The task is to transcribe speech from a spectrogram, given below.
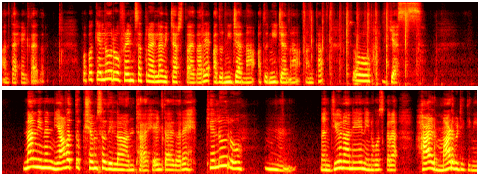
ಅಂತ ಹೇಳ್ತಾ ಇದ್ದಾರೆ. ಪಾಪ ಕೆಲವರು ಫ್ರೆಂಡ್ಸ್ ಹತ್ರ ಎಲ್ಲ ವಿಚಾರಿಸ್ತಾ ಇದ್ದಾರೆ. ಅದು ನಿಜನಾ ಅದು ನಿಜನಾ ಅಂತ. ಸೊ ಎಸ್ ನಾನು ನಿನ್ನನ್ನು ಯಾವತ್ತೂ ಕ್ಷಮಿಸೋದಿಲ್ಲ ಅಂತ ಹೇಳ್ತಾ ಇದ್ದಾರೆ. ಕೆಲವರು ನನ್ನ ಜೀವನನೇ ನಿನಗೋಸ್ಕರ ಹಾಳು ಮಾಡಿಬಿಟ್ಟಿದ್ದೀನಿ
